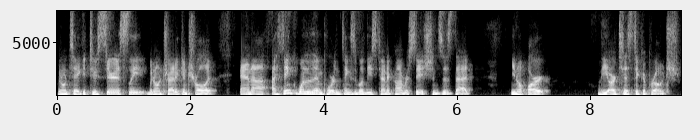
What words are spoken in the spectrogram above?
We don't take it too seriously. We don't try to control it. And uh, I think one of the important things about these kind of conversations is that, you know, art, the artistic approach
